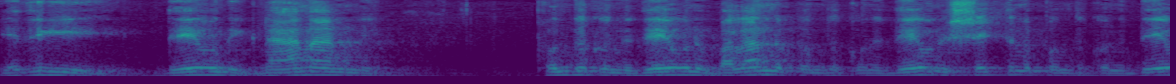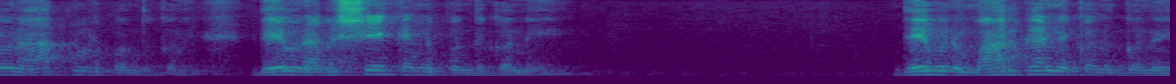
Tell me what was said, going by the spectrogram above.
ఎదిగి దేవుని జ్ఞానాన్ని పొందుకొని దేవుని బలాన్ని పొందుకొని దేవుని శక్తిని పొందుకొని దేవుని ఆత్మను పొందుకొని దేవుని అభిషేకాన్ని పొందుకొని దేవుని మార్గాన్ని కనుక్కొని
